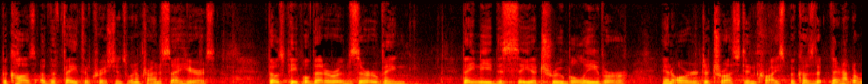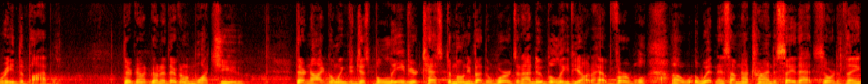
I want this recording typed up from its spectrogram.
because of the faith of Christians. What I'm trying to say here is those people that are observing, they need to see a true believer in order to trust in Christ because they're not going to read the Bible. They're going to, they're going to watch you. They're not going to just believe your testimony by the words, and I do believe you ought to have verbal uh, witness. I'm not trying to say that sort of thing,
